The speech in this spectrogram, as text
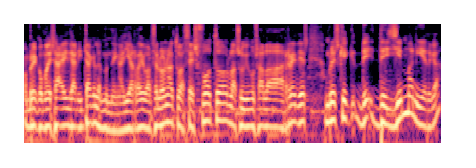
Hombre, como esa Edgarita que la manden allí a Radio Barcelona, tú haces fotos, las subimos a las redes. Hombre, es que de, de Gemma Nierga,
